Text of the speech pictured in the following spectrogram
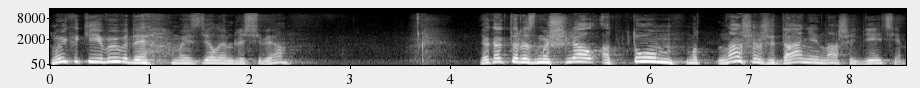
Ну и какие выводы мы сделаем для себя? Я как-то размышлял о том, вот наше ожидание, наши дети.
